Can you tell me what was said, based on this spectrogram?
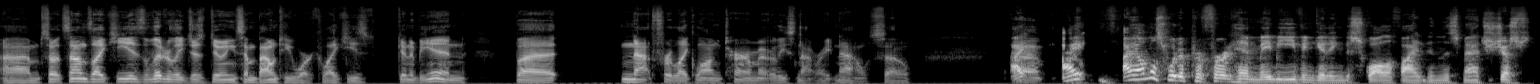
Um, so it sounds like he is literally just doing some bounty work. Like he's going to be in, but not for like long term, or at least not right now. So I- uh, I I almost would have preferred him maybe even getting disqualified in this match. Just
